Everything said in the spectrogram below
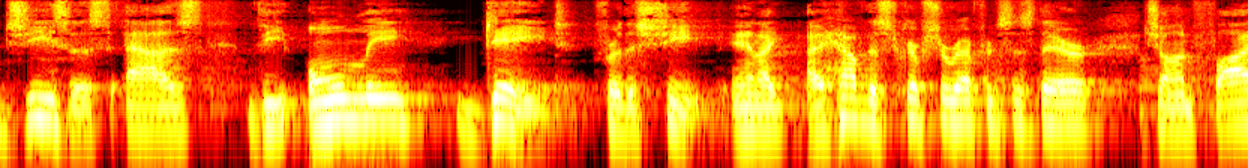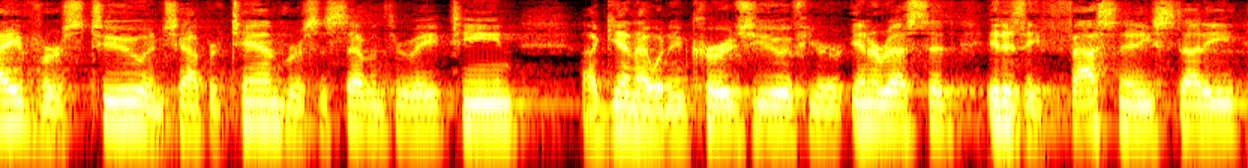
Jesus as the only gate for the sheep. And I, I have the scripture references there. John 5 verse 2 and chapter 10 verses 7 through 18. Again, I would encourage you if you're interested. It is a fascinating study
